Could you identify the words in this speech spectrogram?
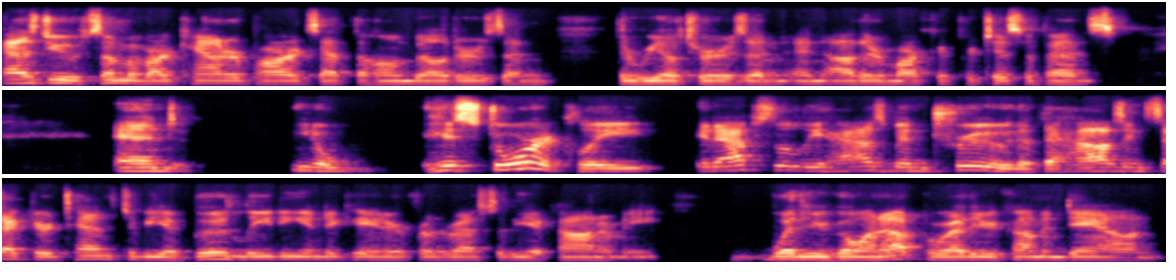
as do some of our counterparts at the home builders and the realtors and, and other market participants. And, you know, historically, it absolutely has been true that the housing sector tends to be a good leading indicator for the rest of the economy, whether you're going up or whether you're coming down.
